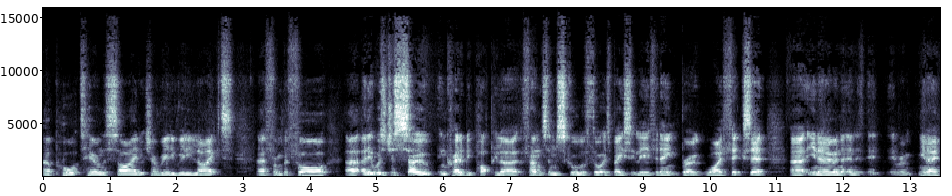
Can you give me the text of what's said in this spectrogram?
uh, port here on the side, which I really, really liked uh, from before. Uh, and it was just so incredibly popular. Phantom school of thought is basically if it ain't broke, why fix it? Uh, you know, and, and it, it, you know,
